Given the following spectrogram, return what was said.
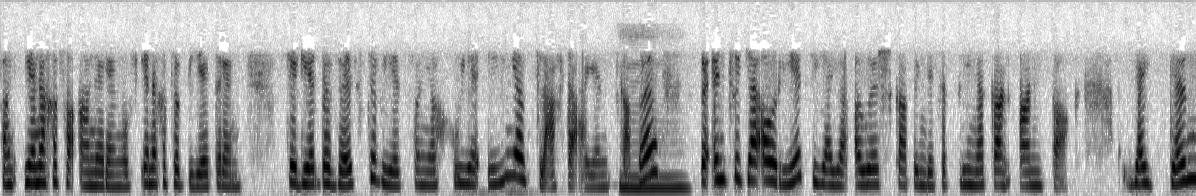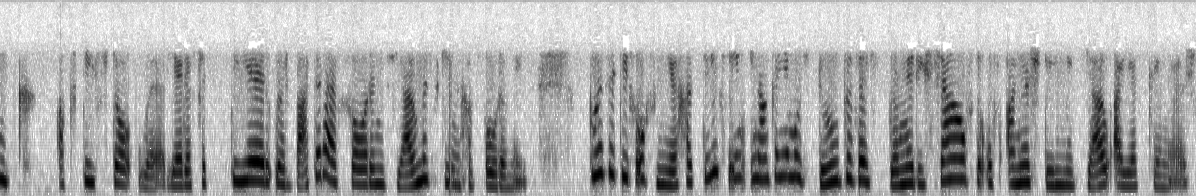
van enige verandering of enige verbetering. So deur bewus te wees van jou goeie en jou slegte eienskappe, mm. beïnvloed jy alreeds hoe jy jou ouerskap en dissipline kan aanpak. Jy dink aktief daaroor. Jy reflekteer oor watter ervarings jou miskien gevorm het positief of negatief en en dan kan jy mos doelbewus dinge dieselfde of anders doen met jou eie kinders.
